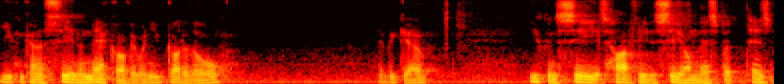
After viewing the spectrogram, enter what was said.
you can kind of see in the neck of it when you've got it all. There we go. You can see, it's hard for you to see on this, but there's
